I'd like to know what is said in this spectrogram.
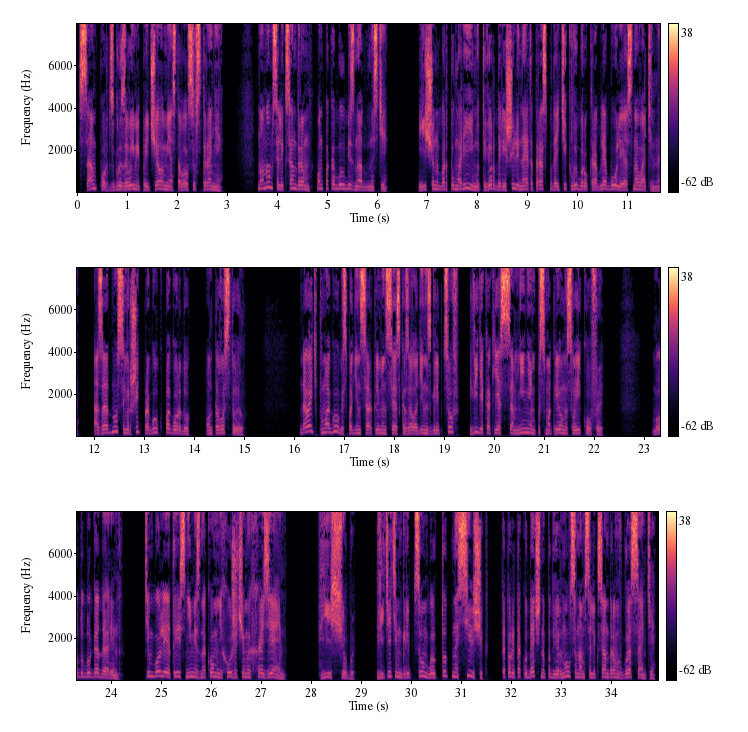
Сам порт с грузовыми причалами оставался в стороне. Но нам с Александром он пока был без надобности. Еще на борту Марии мы твердо решили на этот раз подойти к выбору корабля более основательно, а заодно совершить прогулку по городу, он того стоил. «Давайте помогу, господин сар Клеменсе», — сказал один из гребцов, видя, как я с сомнением посмотрел на свои кофры. «Буду благодарен. Тем более ты с ними знаком не хуже, чем их хозяин». «Еще бы! Ведь этим гребцом был тот носильщик, который так удачно подвернулся нам с Александром в Глассанте.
